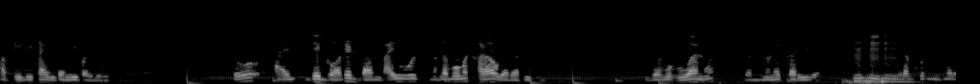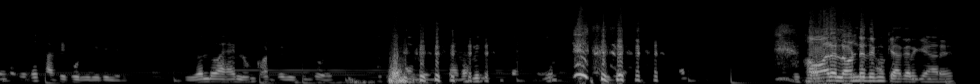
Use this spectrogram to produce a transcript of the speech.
अब साइन करनी पड़ जाएगी तो I they got it done भाई वो मतलब वो मैं खड़ा हो गया था जब वो हुआ ना जब उन्होंने कर लिया। फूल गई थी मेरी हमारे लौंडे देखो क्या करके आ रहे हैं.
